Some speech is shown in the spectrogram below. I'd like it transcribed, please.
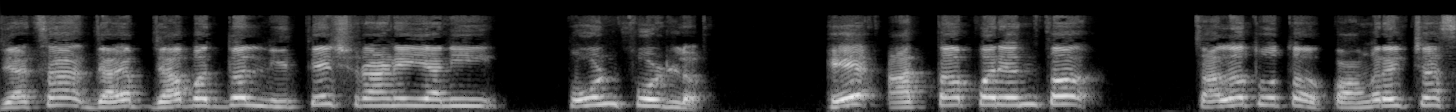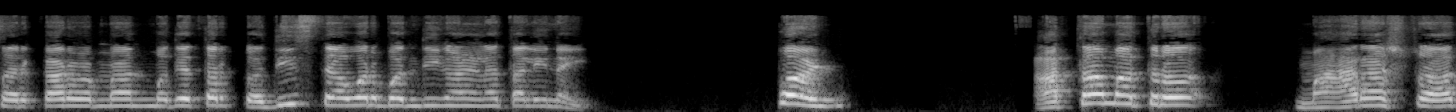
ज्याचा ज्या ज्याबद्दल नितेश राणे यांनी तोंड फोडलं हे आतापर्यंत चालत होतं. काँग्रेसच्या सरकारांमध्ये तर कधीच त्यावर बंदी घालण्यात आली नाही. पण आता मात्र महाराष्ट्रात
